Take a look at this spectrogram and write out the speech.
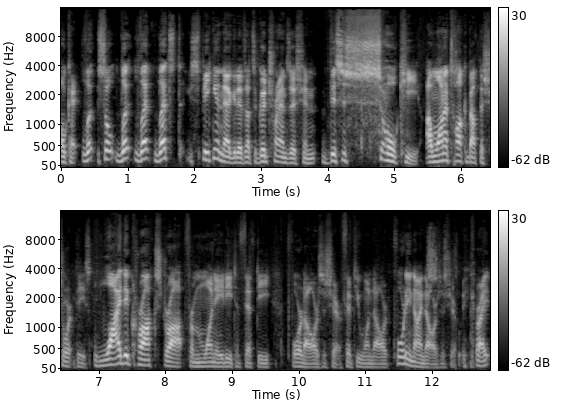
Okay, so let let let's speaking of negatives. That's a good transition. This is so key. I want to talk about the short these. Why did Crocs drop from 180 to 54 dollars a share, 51 dollars, 49 dollars a share week? Right?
